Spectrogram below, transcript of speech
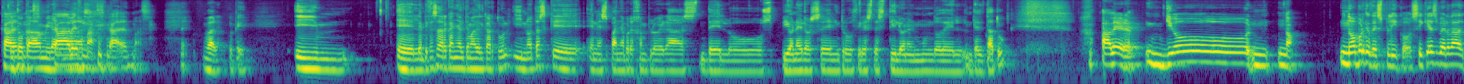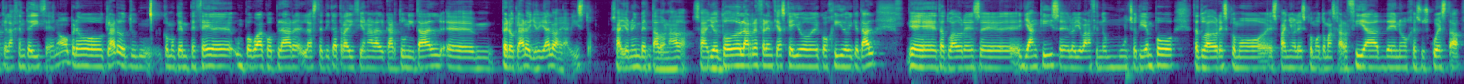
cada, vez más, cada vez más, cada vez más. Vale, ok. Y eh, le empiezas a dar caña al tema del cartoon y notas que en España, por ejemplo, eras de los pioneros en introducir este estilo en el mundo del, del tatu. A ver, yo no. No, porque te explico. Sí que es verdad que la gente dice, no, pero claro, como que empecé un poco a acoplar la estética tradicional al cartoon y tal, eh, pero claro, yo ya lo había visto. O sea, yo no he inventado nada. O sea, yo todas las referencias que yo he cogido y qué tal, eh, tatuadores eh, yankees eh, lo llevan haciendo mucho tiempo, tatuadores como españoles como Tomás García, Deno, Jesús Cuesta,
